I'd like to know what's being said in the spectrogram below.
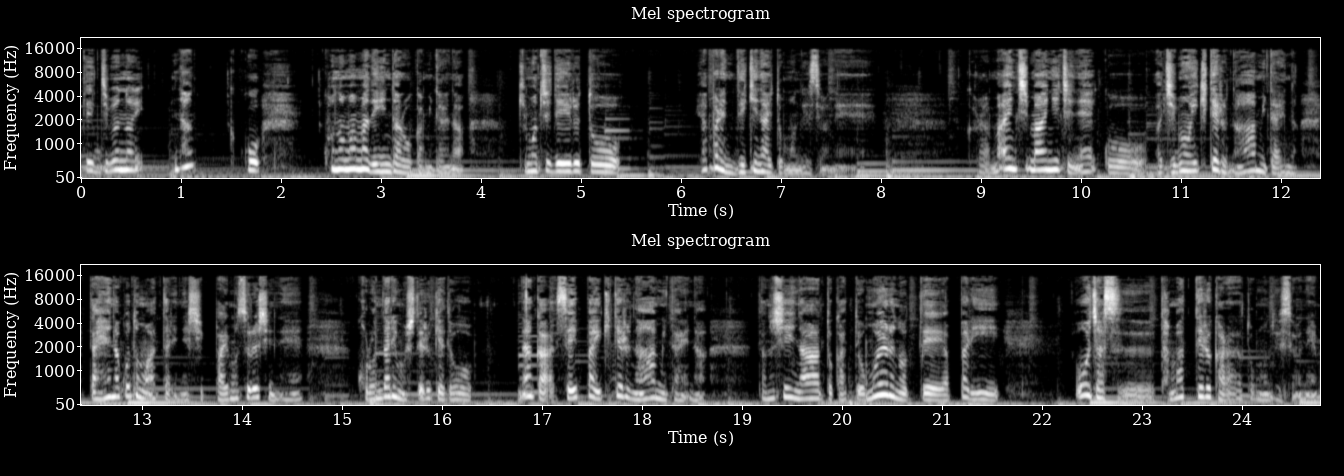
で自分のなんかこうこのままでいいんだろうかみたいな気持ちでいるとやっぱりできないと思うんですよね。から毎日毎日ねこう自分を生きてるなみたいな大変なこともあったりね失敗もするしね転んだりもしてるけどなんか精一杯生きてるなみたいな楽しいなとかって思えるのってやっぱりオージャス溜まってるからだと思うんですよね。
